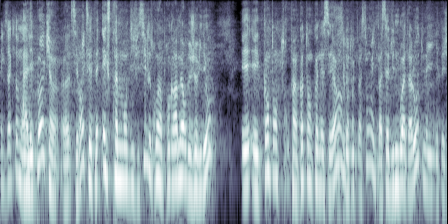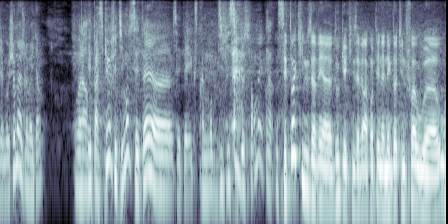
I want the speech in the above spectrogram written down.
Exactement. À l'époque, euh, c'est vrai que c'était extrêmement difficile de trouver un programmeur de jeux vidéo. Et, et quand on, quand on connaissait un, de toute façon, il passait d'une boîte à l'autre, mais il était jamais au chômage, le mec. hein. Voilà. Et parce que effectivement, c'était euh, c'était extrêmement difficile de se former. C'est toi qui nous avait, euh, Doug, qui nous avait raconté une anecdote une fois où, euh, où,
